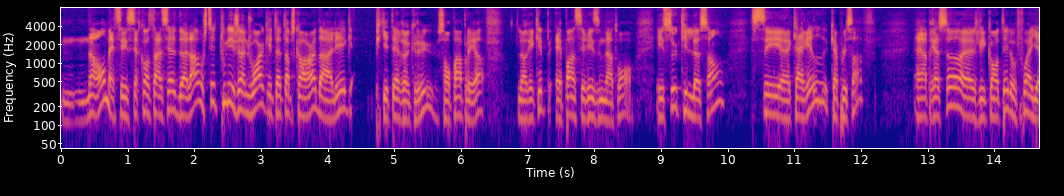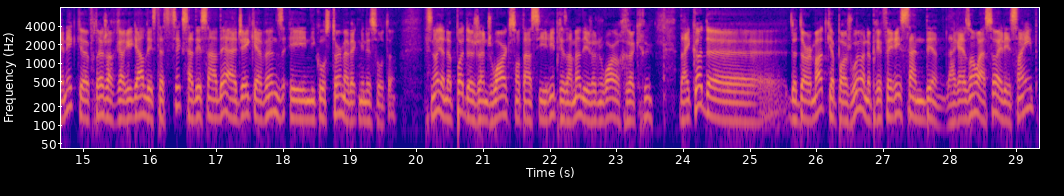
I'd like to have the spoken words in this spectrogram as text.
Non, mais c'est circonstanciel de l'âge. Tu sais, tous les jeunes joueurs qui étaient top scorers dans la Ligue puis qui étaient recrues sont pas en playoff. Leur équipe n'est pas en série éliminatoire. Et ceux qui le sont, c'est euh, Kirill Kaprizov, après ça, euh, je l'ai compté l'autre fois à Yannick. Il faudrait que je regarde les statistiques. Ça descendait à Jake Evans et Nico Sturm avec Minnesota. Sinon, il n'y en a pas de jeunes joueurs qui sont en série présentement, des jeunes joueurs recrues. Dans le cas de, de Dermott qui n'a pas joué, on a préféré Sandin. La raison à ça, elle est simple.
